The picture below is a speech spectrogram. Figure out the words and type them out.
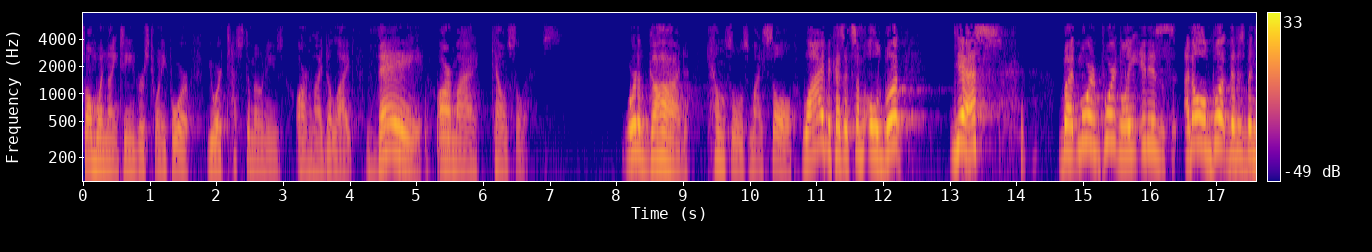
Psalm 119, verse 24 Your testimonies are my delight. They are my counselors. Word of God counsels my soul. Why? Because it's some old book? Yes. But more importantly, it is an old book that has been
